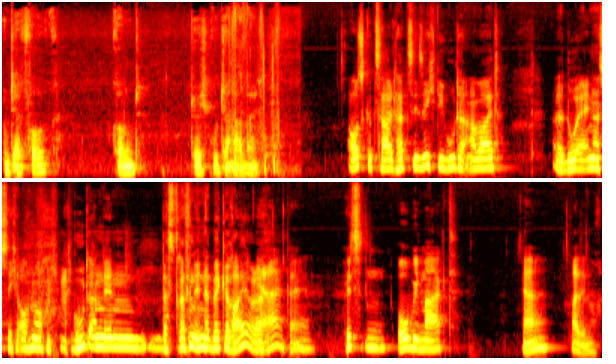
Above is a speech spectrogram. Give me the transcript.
und Erfolg kommt durch gute Arbeit ausgezahlt hat sie sich, die gute Arbeit. Äh, du erinnerst dich auch noch gut an den, das Treffen in der Bäckerei, oder? Ja, okay. Hüsten, Obi-Markt. Ja, weiß ich noch.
